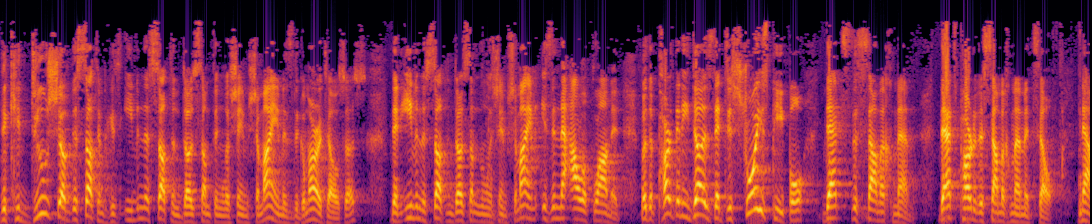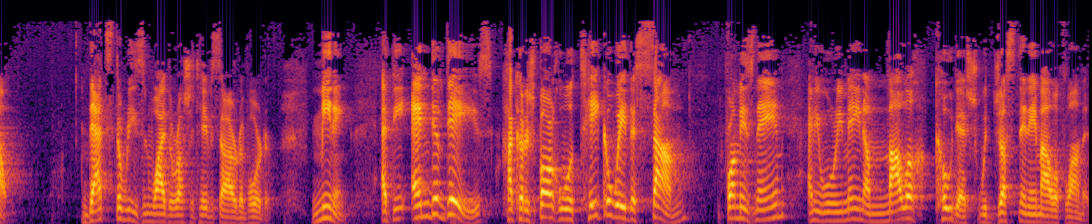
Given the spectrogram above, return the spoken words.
The kedusha of the Satan, because even the Satan does something l'shem shemayim, as the Gemara tells us, that even the Satan does something l'shem shemayim, is in the Aleph Lamed. But the part that he does that destroys people, that's the Samach Mem. That's part of the Samach Mem itself. Now, that's the reason why the Rosh Tevis are out of order. Meaning, at the end of days, HaKadosh Baruch Hu will take away the Sam from his name and he will remain a Malach Kodesh with just the name Aleph Lamed.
